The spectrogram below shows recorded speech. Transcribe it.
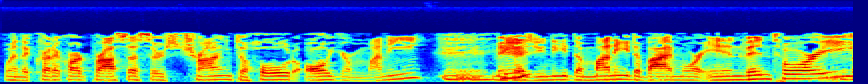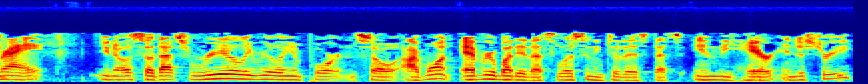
when the credit card processor is trying to hold all your money mm-hmm. because you need the money to buy more inventory. Right. you know so that's really really important. So i want everybody that's listening to this that's in the hair industry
